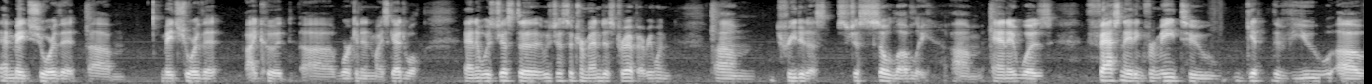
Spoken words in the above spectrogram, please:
and made sure that um, made sure that I could uh, work it in my schedule, and it was just a it was just a tremendous trip. Everyone um, treated us just so lovely, um, and it was fascinating for me to get the view of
